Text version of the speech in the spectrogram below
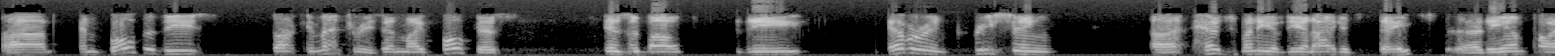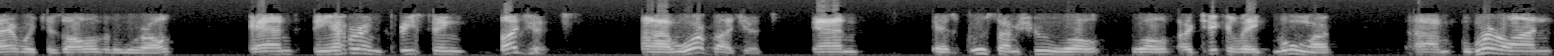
Uh, and both of these documentaries, and my focus is about the ever increasing uh, hegemony of the United States, uh, the empire, which is all over the world, and the ever increasing budgets, uh, war budgets. And as Bruce, I'm sure, will, will articulate more, um, we're on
